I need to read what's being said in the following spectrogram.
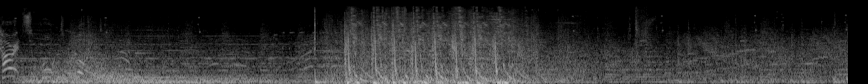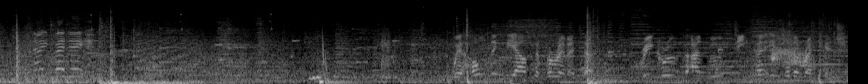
Turret support deployed. We're holding the outer perimeter. Regroup and move deeper into the wreckage.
